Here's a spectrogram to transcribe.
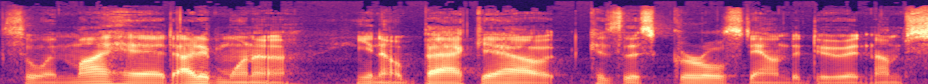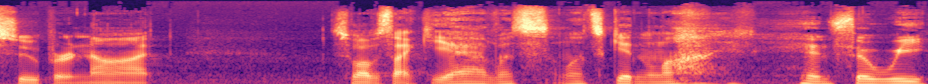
So in my head, I didn't want to, you know, back out because this girl's down to do it, and I'm super not. So I was like, yeah, let's let's get in line. and so we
